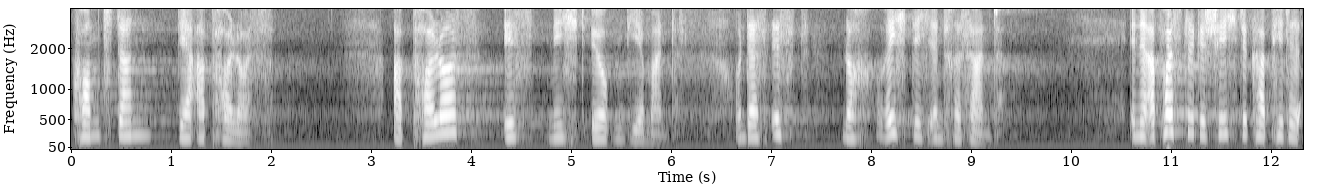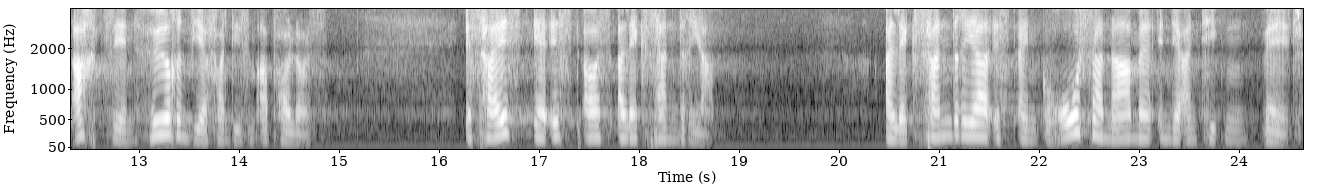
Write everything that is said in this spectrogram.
kommt dann der Apollos. Apollos ist nicht irgendjemand. Und das ist noch richtig interessant. In der Apostelgeschichte Kapitel 18 hören wir von diesem Apollos. Es heißt, er ist aus Alexandria. Alexandria ist ein großer Name in der antiken Welt.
